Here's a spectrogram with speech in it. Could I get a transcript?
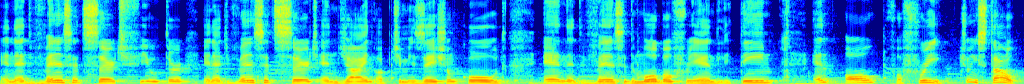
an advanced search filter, an advanced search engine optimization code, an advanced mobile friendly theme, and all for free to install.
